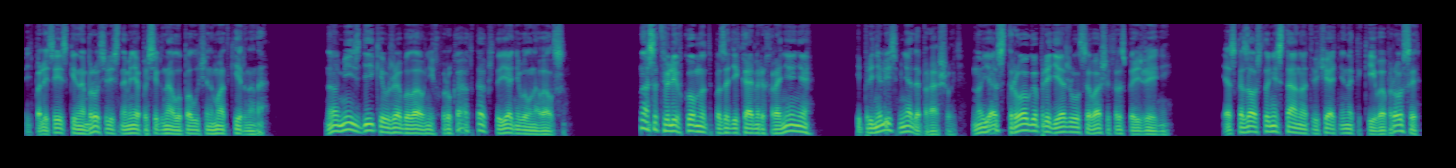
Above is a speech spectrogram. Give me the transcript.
ведь полицейские набросились на меня по сигналу, полученному от Кирнана. Но мисс Дики уже была у них в руках, так что я не волновался. Нас отвели в комнату позади камеры хранения, и принялись меня допрашивать, но я строго придерживался ваших распоряжений. Я сказал, что не стану отвечать ни на какие вопросы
